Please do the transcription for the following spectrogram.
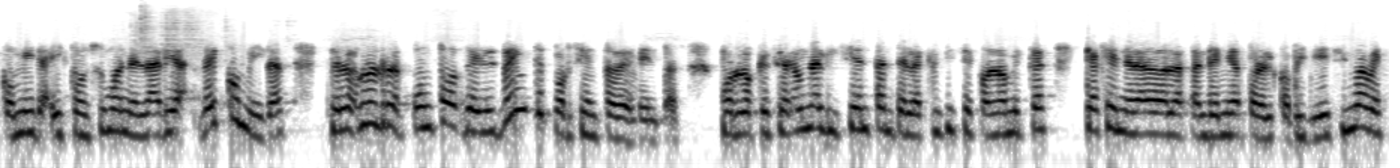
comida y consumo en el área de comidas, se logró el repunto del 20% de ventas, por lo que será una aliciente ante la crisis económica que ha generado la pandemia por el COVID-19.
